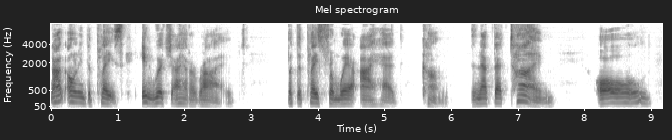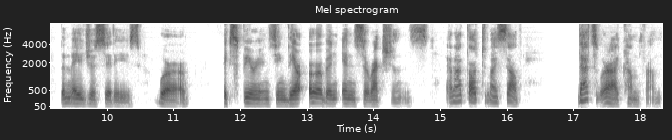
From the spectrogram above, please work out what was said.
not only the place in which I had arrived, but the place from where I had come. And at that time, all the major cities were experiencing their urban insurrections. And I thought to myself, that's where I come from.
